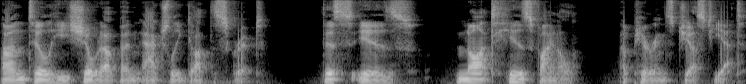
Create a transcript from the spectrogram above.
until he showed up and actually got the script. This is not his final appearance just yet.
